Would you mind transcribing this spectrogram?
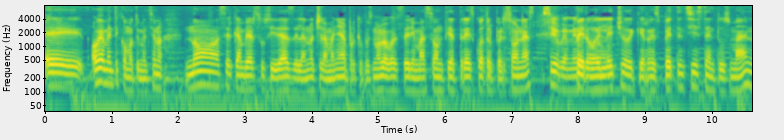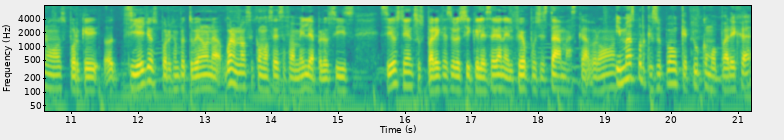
Eh, obviamente, como te menciono, no hacer cambiar sus ideas de la noche a la mañana, porque pues no lo vas a hacer y más son tía, tres, cuatro personas. Sí, obviamente. Pero no. el hecho de que respeten sí está en tus manos, porque o, si ellos, por ejemplo, tuvieron una, bueno, no sé cómo sea esa familia, pero si, si ellos tienen sus parejas, pero sí que les hagan el feo, pues está más cabrón. Y más porque supongo que tú como pareja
